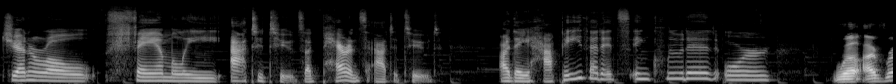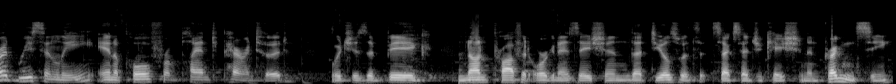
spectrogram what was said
general family attitudes, like parents' attitude? Are they happy that it's included or? Well, I've read recently in a poll from Planned Parenthood, which is a big nonprofit organization that deals with sex education and pregnancy,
